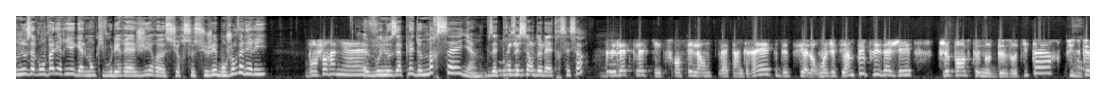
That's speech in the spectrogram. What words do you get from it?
nous avons Valérie également qui voulait réagir euh, sur ce sujet. Bonjour Valérie. Bonjour Agnès. Vous nous appelez de Marseille. Vous êtes professeur de lettres, c'est ça? De lettres classiques, français, latin, grec. Depuis, alors moi, je suis un peu plus âgée, je pense, que nos deux auditeurs, puisque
